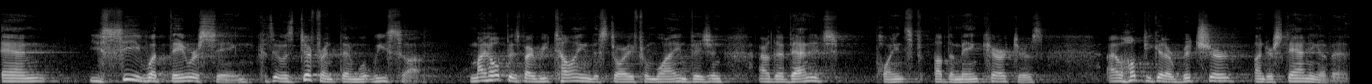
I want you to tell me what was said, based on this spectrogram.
and you see what they were seeing because it was different than what we saw. My hope is by retelling the story from what I envision are the vantage points of the main characters, I will hope you get a richer understanding of it.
